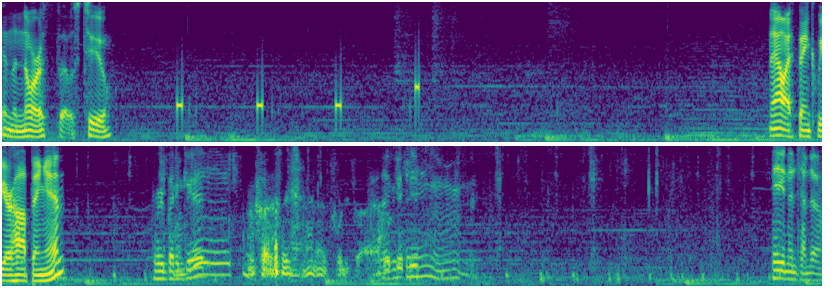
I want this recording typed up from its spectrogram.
in the north. That was 2 Now I think we are hopping in Everybody good? Five, six, nine, forty-five. Everything? Hey, Nintendo.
